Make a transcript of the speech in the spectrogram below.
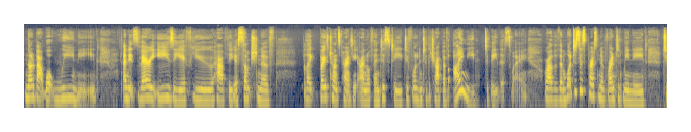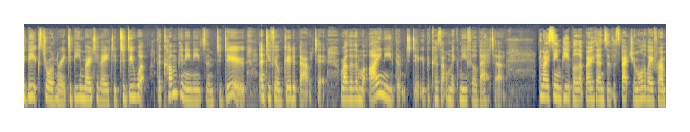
not about what we need. And it's very easy if you have the assumption of like both transparency and authenticity to fall into the trap of I need to be this way rather than what does this person in front of me need to be extraordinary, to be motivated, to do what the company needs them to do and to feel good about it rather than what I need them to do because that will make me feel better. And I've seen people at both ends of the spectrum, all the way from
